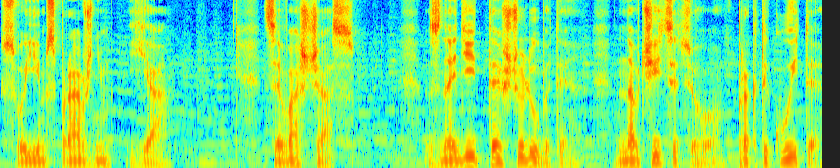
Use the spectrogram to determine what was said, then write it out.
своїм справжнім я. Це ваш час. Знайдіть те, що любите, навчіться цього, практикуйте.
